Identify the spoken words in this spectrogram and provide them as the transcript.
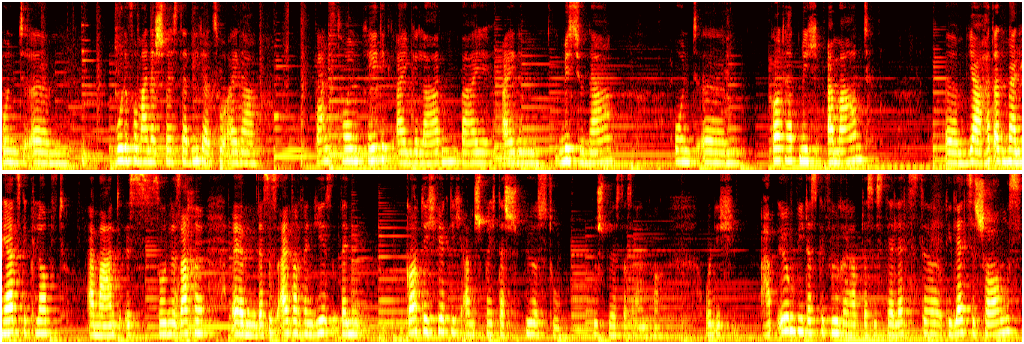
und ähm, wurde von meiner Schwester wieder zu einer ganz tollen Predigt eingeladen bei einem Missionar. Und ähm, Gott hat mich ermahnt, ähm, ja, hat an mein Herz geklopft. Ermahnt ist so eine Sache. Ähm, das ist einfach, wenn, Jesus, wenn Gott dich wirklich anspricht, das spürst du. Du spürst das einfach. Und ich habe irgendwie das Gefühl gehabt, das ist der letzte, die letzte Chance.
